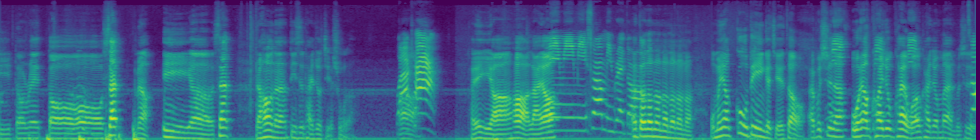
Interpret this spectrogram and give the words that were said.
西哆瑞哆，三有没有？一二三，然后呢，第四拍就结束了。我要唱。可以啊，哈，来哦。咪咪咪嗦咪瑞哆。啊，等等等等等等等，我们要固定一个节奏，而不是呢，我要快就快，我要快就慢，不是。啊，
